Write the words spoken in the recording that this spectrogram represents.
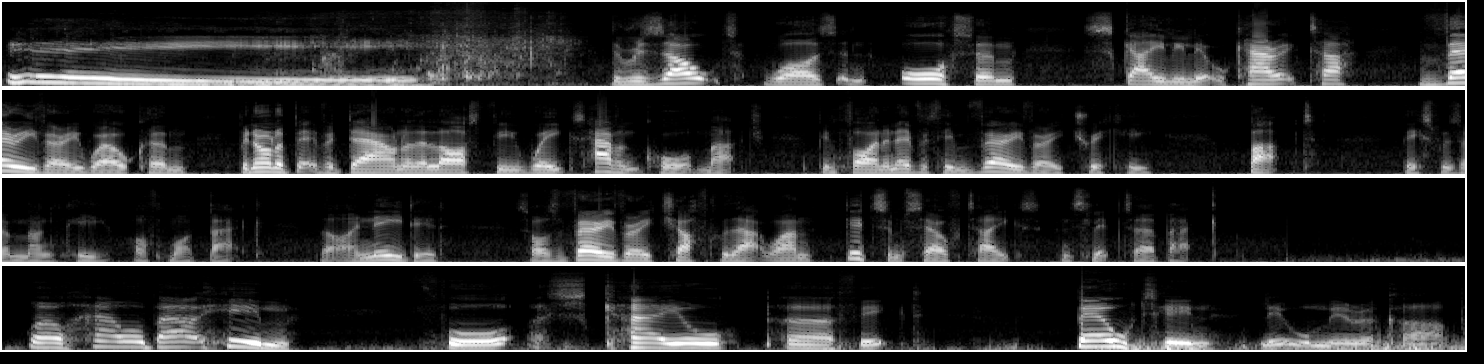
Hey. The result was an awesome, scaly little character. Very, very welcome. Been on a bit of a downer the last few weeks, haven't caught much. Been finding everything very, very tricky, but this was a monkey off my back that I needed. So I was very, very chuffed with that one. Did some self takes and slipped her back. Well, how about him for a scale perfect, belting little mirror carp?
